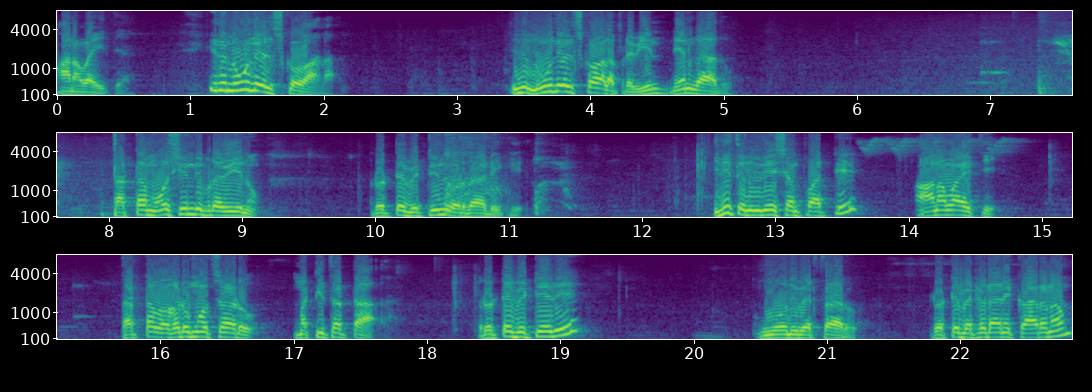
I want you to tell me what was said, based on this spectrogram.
ఆనవాయితీ. ఇది నువ్వు తెలుసుకోవాలా? ఇది నువ్వు తెలుసుకోవాలా ప్రవీణ్? నేను కాదు. తట్ట మోసింది ప్రవీణు. రొట్టె పెట్టింది వరదాడికి. ఇది తెలుగుదేశం పార్టీ ఆనవాయితీ. తట్ట ఒకడు మోచాడు మట్టి తట్ట. రొట్టె పెట్టేది నూనె పెడతారు. రొట్టె పెట్టడానికి కారణం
